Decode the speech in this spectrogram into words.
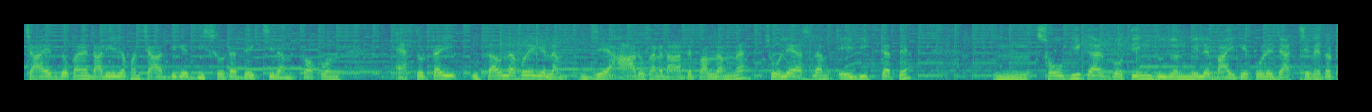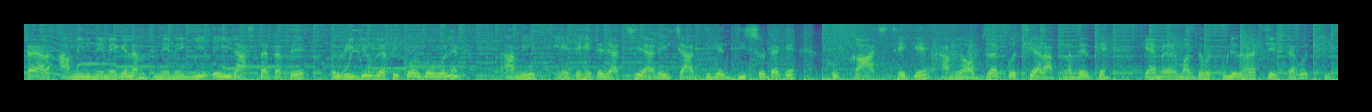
চায়ের দোকানে দাঁড়িয়ে যখন চারদিকের দৃশ্যটা দেখছিলাম, তখন এতটাই উতাওলা হয়ে গেলাম যে আর ওখানে দাঁড়াতে পারলাম না। চলে আসলাম এই দিকটাতে। সৌভিক আর ব্রতিন দুজন মিলে বাইকে করে যাচ্ছে ভেতরটায় আর আমি নেমে গেলাম। নেমে গিয়ে এই রাস্তাটাতে ভিডিওগ্রাফি করব বলে আমি হেঁটে হেঁটে যাচ্ছি আর এই চারদিকের দৃশ্যটাকে খুব কাছ থেকে আমি অবজার্ভ করছি আর আপনাদেরকে ক্যামেরার মাধ্যমে তুলে ধরার চেষ্টা করছি।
